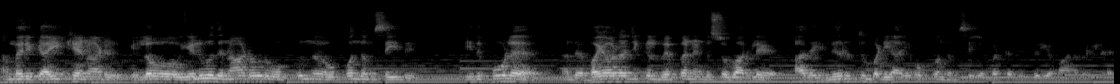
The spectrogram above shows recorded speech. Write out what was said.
அமெரிக்க ஐக்கிய நாடு எல்லோ எழுவது நாடோடு ஒப்பந்தம் ஒப்பந்தம் செய்து இது போல அந்த பயாலஜிக்கல் வெப்பன் என்று சொல்வார்களே அதை நிறுத்தும்படியாய் ஒப்பந்தம் செய்யப்பட்டது பிரியமானவர்களே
